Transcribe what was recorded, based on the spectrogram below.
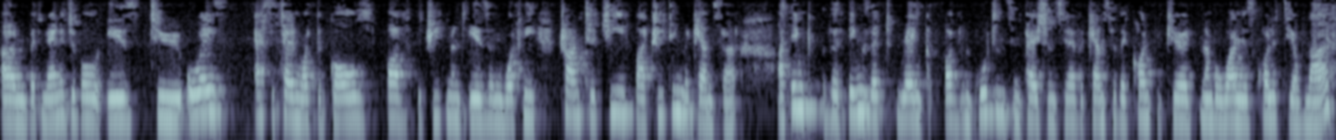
um, but manageable is to always ascertain what the goals of the treatment is and what we're trying to achieve by treating the cancer. I think the things that rank of importance in patients who have a cancer that can't be cured, number one is quality of life.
